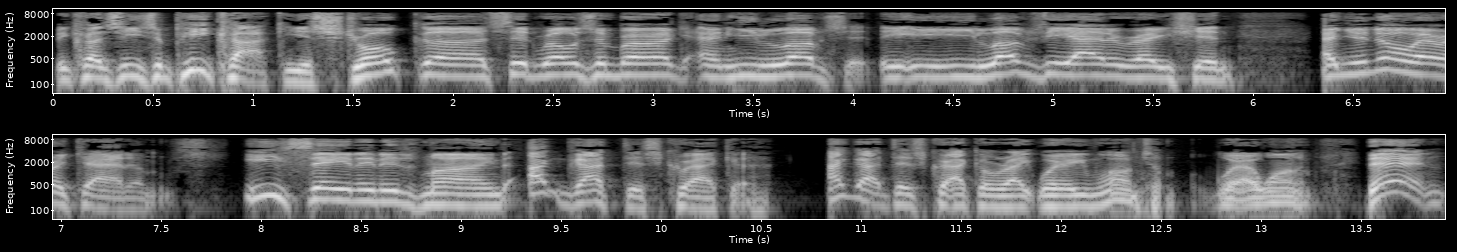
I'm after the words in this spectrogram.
because he's a peacock. You stroke uh, Sid Rosenberg, and he loves it. He, he loves the adoration. And you know Eric Adams. He's saying in his mind, I got this cracker. I got this cracker right where he wants him, where I want him. Then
